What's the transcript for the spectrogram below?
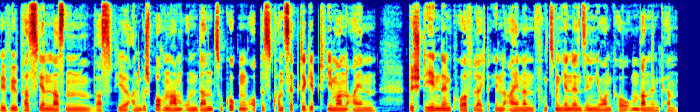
Revue passieren lassen, was wir angesprochen haben, um dann zu gucken, ob es Konzepte gibt, wie man einen bestehenden Chor vielleicht in einen funktionierenden Seniorenchor umwandeln kann.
